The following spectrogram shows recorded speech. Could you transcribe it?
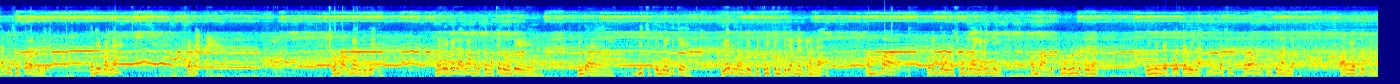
தண்ணி சூப்பராக இருக்குது. தண்ணியை பாருங்கள் செம. ரொம்ப அருமையாக இருக்குது. நிறைய பேர் அதிராமண்டலத்து மக்கள் வந்து இந்த பீச்சுக்கு இந்த இதுக்கு ஏரியில் வந்து எப்படி குளிக்கணும்னு தெரியாமல் இருக்கிறாங்க. ரொம்ப உடம்புல உள்ள சூடெல்லாம் இறங்கி ரொம்ப அப்படி குளு குளுண்டு போயிடும். எங்கெங்கே போக தேவையில்லை. நல்லா சூப்பராக வந்து குளிச்சிடலாங்க வாங்க எப்படி இருக்குண்டு?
